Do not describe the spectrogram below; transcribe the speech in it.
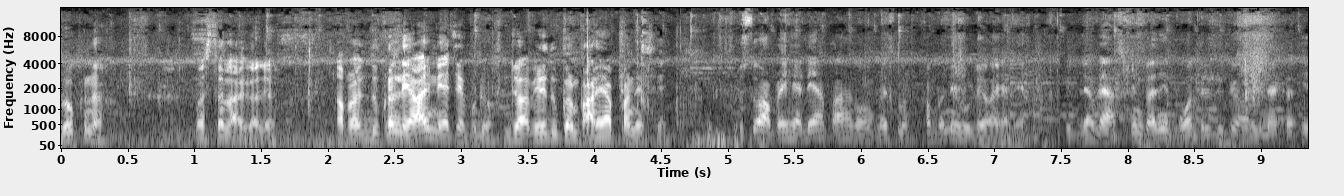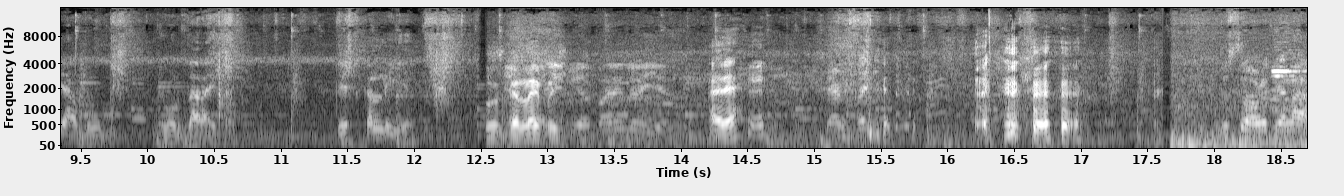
લુક ને. મસ્ત લાગે લ્યો. આપણે દુકાન લેવાની ને છે બધું. જો આપણે દુકાન ભાડે આપવાની છે. દોસ્તો આપણે હેડ્યા પાછા કોમ્પ્લેક્સમાં. ખબર નહીં શું લેવા હેડ્યા. એટલે આપણે આઈસ્ક્રીમ કરી પોત્રીસ રૂપિયા વાળી એના કરતી આ બહુ જોરદાર આઈટમ ટેસ્ટ કરી લઈએ. ગલાઈ પછી. અરે? દોસ્તો આપણે પેલા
